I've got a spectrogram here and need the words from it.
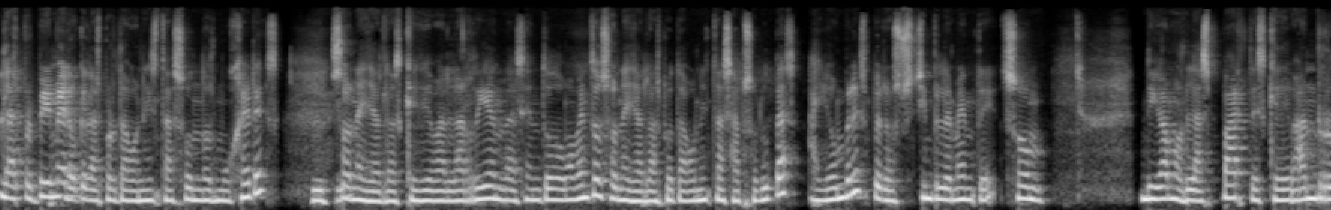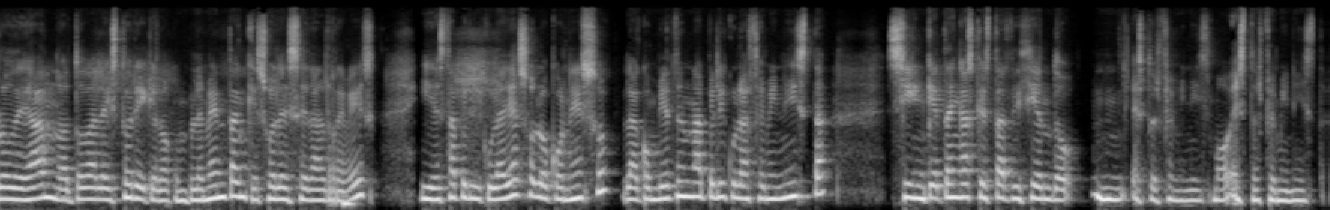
las, primero que las protagonistas son dos mujeres, son ellas las que llevan las riendas en todo momento, son ellas las protagonistas absolutas. Hay hombres, pero simplemente son, digamos, las partes que van rodeando a toda la historia y que lo complementan, que suele ser al revés. Y esta película ya solo con eso la convierte en una película feminista sin que tengas que estar diciendo "Mm, esto es feminismo, esto es feminista.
